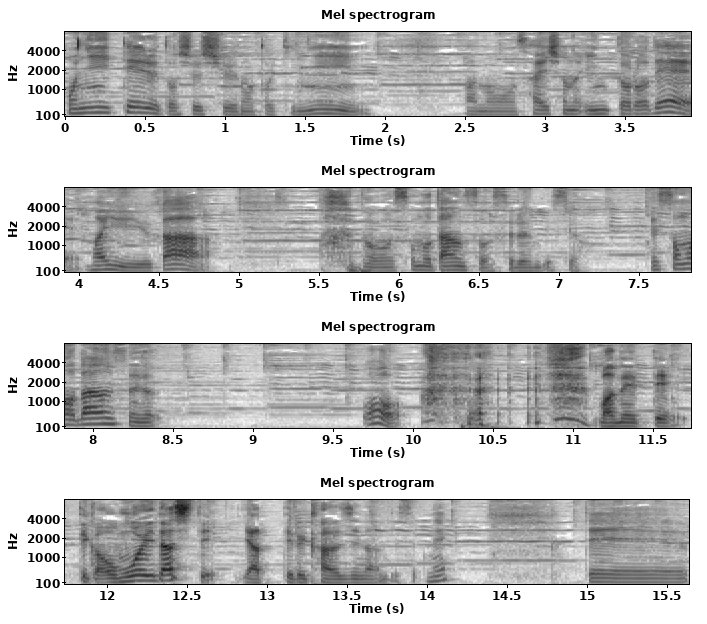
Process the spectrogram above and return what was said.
ポニーテールとシュシュの時に、あの、最初のイントロで、まゆゆが、あの、そのダンスをするんですよ。で、そのダンスを 真似て、てか思い出してやってる感じなんですよね。で、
